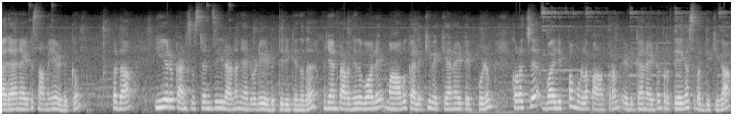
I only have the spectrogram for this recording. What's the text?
വരാനായിട്ട് സമയമെടുക്കും അപ്പോൾ അതാ ഈ ഒരു കൺസിസ്റ്റൻസിയിലാണ് ഞാനിവിടെ എടുത്തിരിക്കുന്നത്. അപ്പോൾ ഞാൻ പറഞ്ഞതുപോലെ മാവ് കലക്കി വെക്കാനായിട്ട് എപ്പോഴും കുറച്ച് വലിപ്പമുള്ള പാത്രം എടുക്കാനായിട്ട് പ്രത്യേകം ശ്രദ്ധിക്കുക.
